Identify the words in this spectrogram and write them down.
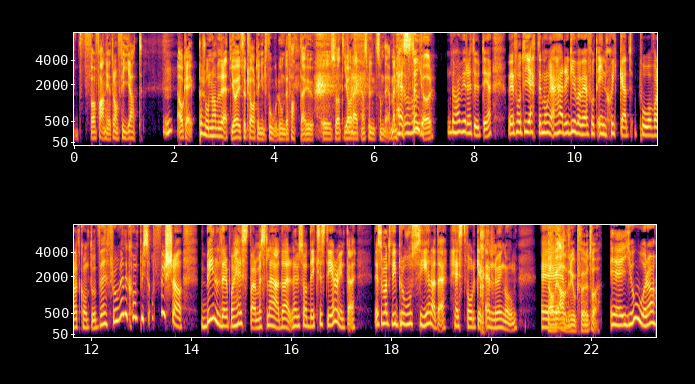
f- vad fan heter de, Fiat? Mm. Okej, personen har väl rätt. Jag är såklart inget fordon, det fattar jag ju. Eh, Så att jag räknas väl inte som det. Men hästen gör. Då har vi rätt ut det. Vi har fått jättemånga, herregud vad vi har fått inskickat på vårt konto. The Frågade kompis official. Bilder på hästar med slädar. Där vi sa att det existerar inte. Det är som att vi provocerade hästfolket ännu en gång. Det har vi Eh, aldrig gjort förut va? Eh, jo då,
